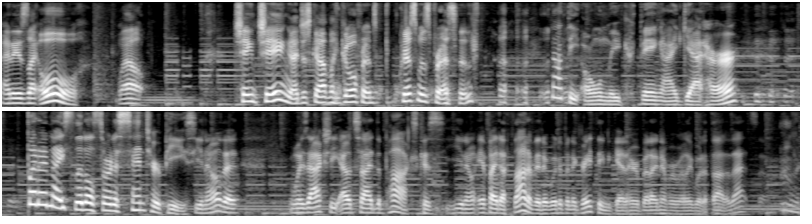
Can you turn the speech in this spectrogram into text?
And he's like, oh, well, ching ching. I just got my girlfriend's Christmas present. Not the only thing I get her, but a nice little sort of centerpiece, you know, that was actually outside the box. Because, you know, if I'd have thought of it, it would have been a great thing to get her, but I never really would have thought of that. So.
